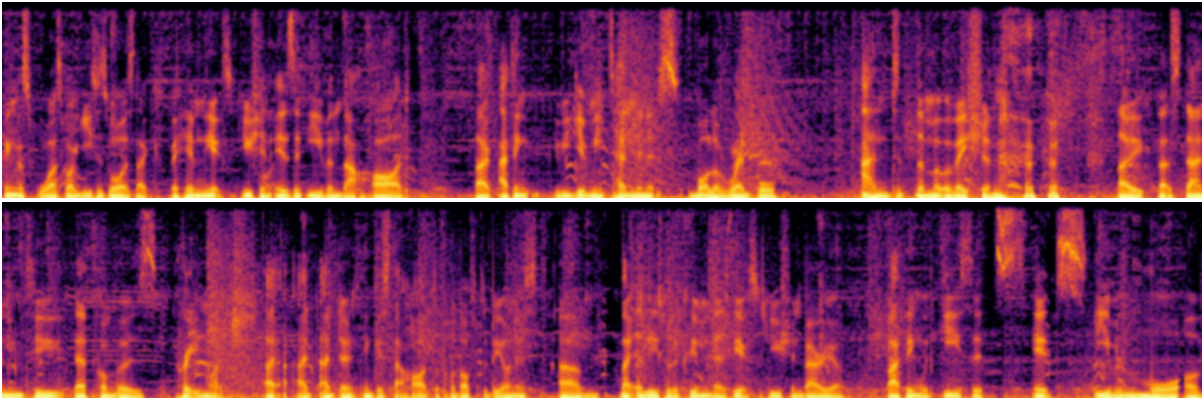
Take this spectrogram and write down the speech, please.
thing that's worse about Geese as well is like for him the execution isn't even that hard. Like I think if you give me 10 minutes, a bottle of Red Bull, and the motivation like that standing two death combo is pretty much I, I i don't think it's that hard to pull off to be honest um like at least with akuma there's the execution barrier but i think with geese it's it's even more of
